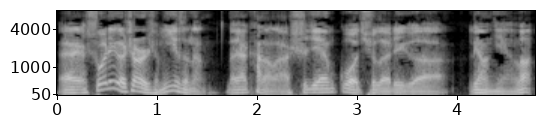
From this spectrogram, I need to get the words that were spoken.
哎，说这个事儿是什么意思呢？大家看到了，时间过去了这个两年了。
